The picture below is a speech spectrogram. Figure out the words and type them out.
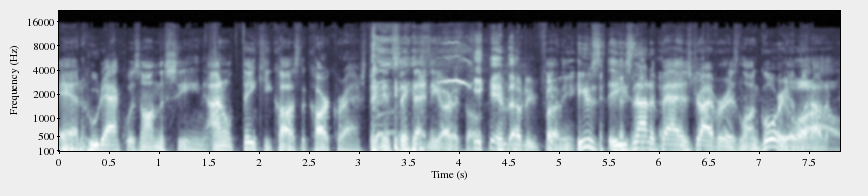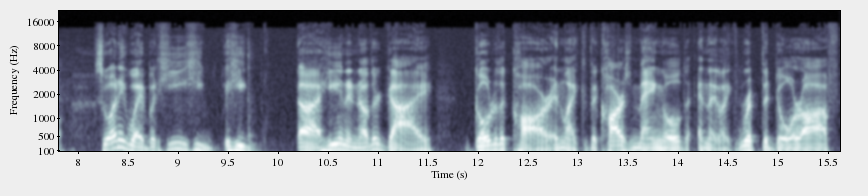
and Hudak was on the scene. I don't think he caused the car crash. They didn't say that in the article. Yeah, that'd be funny. He was he's not as bad as driver as Longoria, but Wow. so anyway, but he he he uh, he and another guy go to the car and like the car's mangled and they like rip the door off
